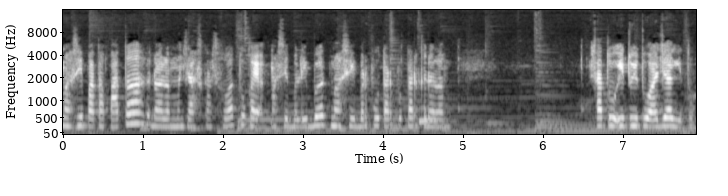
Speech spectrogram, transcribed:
masih patah-patah dalam menjelaskan sesuatu kayak masih belibet masih berputar-putar ke dalam satu itu itu aja gitu.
